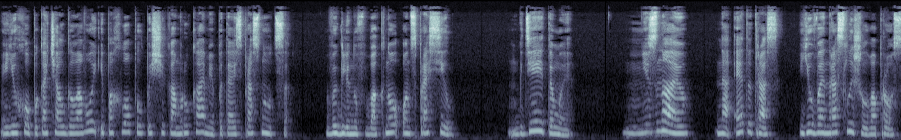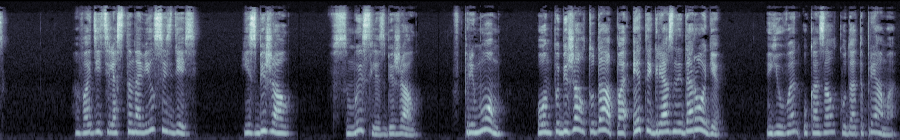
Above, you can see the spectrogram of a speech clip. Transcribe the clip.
Юхо покачал головой и похлопал по щекам руками, пытаясь проснуться. Выглянув в окно, он спросил: "Где это мы?" "Не знаю". На этот раз Ювен расслышал вопрос. Водитель остановился здесь и сбежал. В смысле сбежал? В прямом. Он побежал туда, по этой грязной дороге. Ювен указал куда-то прямо.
